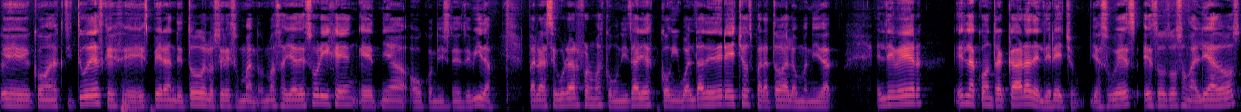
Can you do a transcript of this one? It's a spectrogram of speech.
eh, con actitudes que se esperan de todos los seres humanos, más allá de su origen, etnia o condiciones de vida, para asegurar formas comunitarias con igualdad de derechos para toda la humanidad. El deber es la contracara del derecho, y a su vez estos dos son aliados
